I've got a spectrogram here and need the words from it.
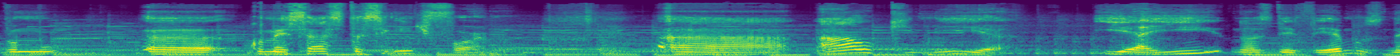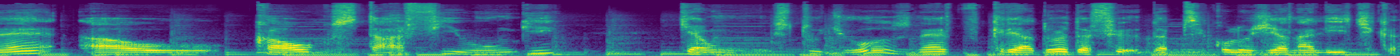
vamos uh, começar da seguinte forma. A, a alquimia e aí nós devemos né, ao Carl Gustav Jung, que é um estudioso, né, criador da, da psicologia analítica,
